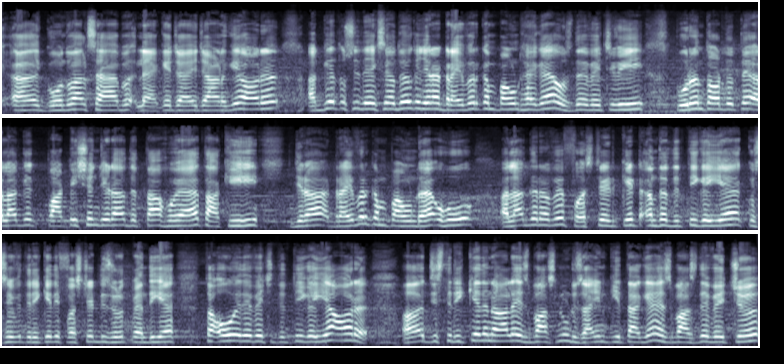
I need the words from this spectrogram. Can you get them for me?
ਅ, ਗੋਂਦਵਾਲ ਸਾਹਿਬ ਲੈ ਕੇ ਜਾਏ ਜਾਣਗੇ ਔਰ ਅੱਗੇ ਤੁਸੀਂ ਦੇਖ ਸਕਦੇ ਹੋ ਕਿ ਜਿਹੜਾ ਡਰਾਈਵਰ ਕੰਪਾਊਂਡ ਹੈਗਾ ਉਸ ਦੇ ਵਿੱਚ ਵੀ ਪੂਰਨ ਤੌਰ ਦੇ ਉੱਤੇ ਅਲੱਗ ਇੱਕ ਪਾਰਟੀਸ਼ਨ ਜਿਹੜਾ ਦਿੱਤਾ ਹੋਇਆ ਹੈ ਤਾਂ ਕਿ ਜਿਹੜਾ ਡਰਾਈਵਰ ਕੰਪਾਊਂਡ ਹੈ ਉਹ ਅਲੱਗ ਰਵੇ ਫਰਸਟ ਏਡ ਕਿਟ ਅੰਦਰ ਦਿੱਤੀ ਗਈ ਹੈ। ਕਿਸੇ ਵੀ ਤਰੀਕੇ ਦੀ ਫਰਸਟ ਏਡ ਦੀ ਜ਼ਰੂਰਤ ਪੈਂਦੀ ਹੈ, ਤਾਂ ਉਹ ਇਹਦੇ ਵਿੱਚ ਦਿੱਤੀ ਗਈ ਹੈ ਔਰ ਜਿਸ ਤਰੀਕੇ ਦੇ ਨਾਲ ਇਸ ਬੱਸ ਨੂੰ ਡਿਜ਼ਾਈਨ ਕੀਤਾ ਗਿਆ, ਇਸ ਬੱਸ ਦੇ ਵਿੱਚ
